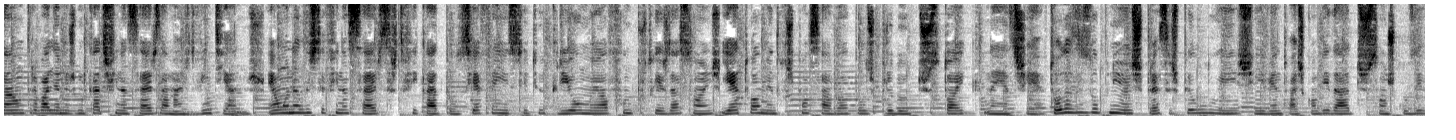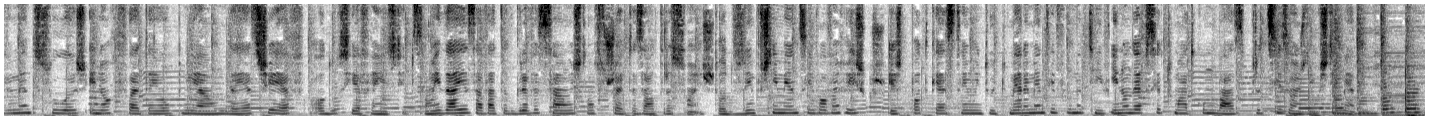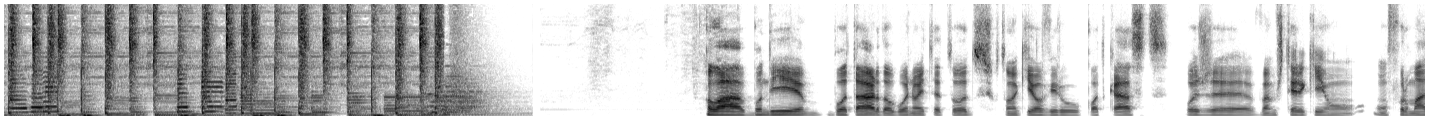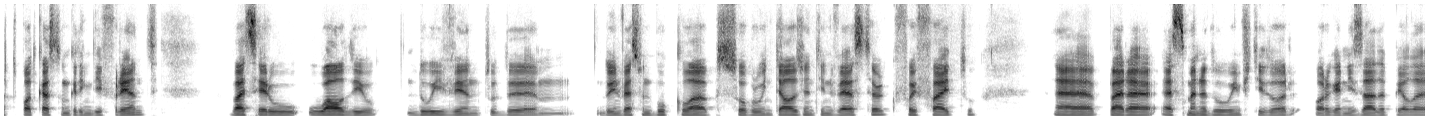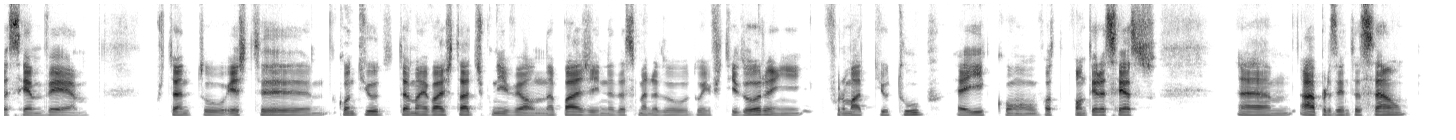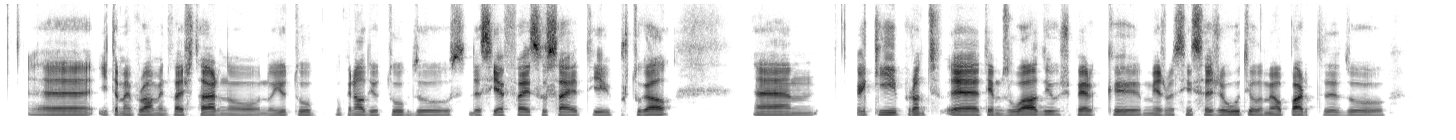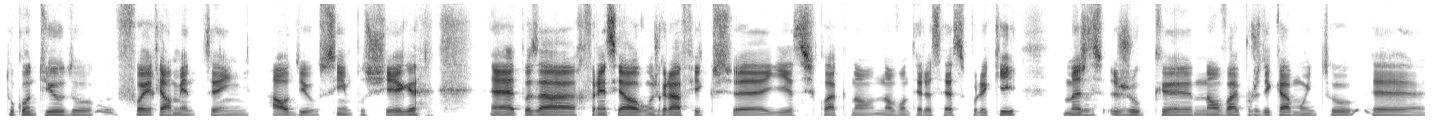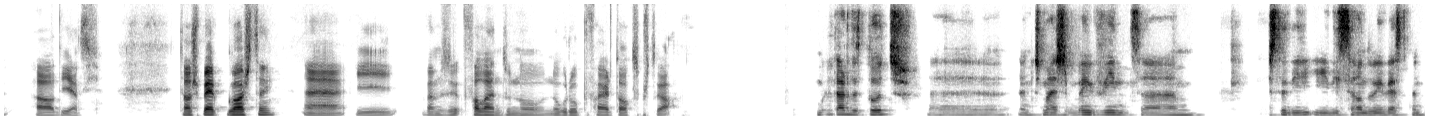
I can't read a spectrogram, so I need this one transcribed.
Jordão trabalha nos mercados financeiros há mais de 20 anos. É um analista financeiro certificado pelo CFA Institute, criou o maior fundo português de ações e é atualmente responsável pelos produtos Stoic na SGF. Todas as opiniões expressas pelo Luís e eventuais convidados são exclusivamente suas e não refletem a opinião da SGF ou do CFA Institute. São ideias à data de gravação e estão sujeitas a alterações. Todos os investimentos envolvem riscos. Este podcast tem um intuito meramente informativo e não deve ser tomado como base para decisões de investimento. Olá, bom dia, boa tarde ou boa noite a todos que estão aqui a ouvir o podcast. Hoje uh, vamos ter aqui um, um, formato de podcast um bocadinho diferente. Vai ser o, o áudio do evento de, do Investment Book Club sobre o Intelligent Investor que foi feito uh, para a Semana do Investidor organizada pela CMVM. Portanto, este conteúdo também vai estar disponível na página da Semana do, do Investidor, em formato de YouTube. Aí com, vão ter acesso um, à apresentação uh, e também provavelmente vai estar no, no YouTube, no canal de YouTube do, da CFA Society Portugal. Um, aqui, pronto, uh, temos o áudio. Espero que mesmo assim seja útil. A maior parte do, do conteúdo foi realmente em áudio simples chega. Uh, depois há referência a alguns gráficos uh, e esses, claro que não, não vão ter acesso por aqui, mas julgo que não vai prejudicar muito uh, a audiência. Então espero que gostem e vamos falando no, no grupo Fire Talks Portugal. Boa tarde a todos. antes de mais, bem-vindos a esta edição do Investment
